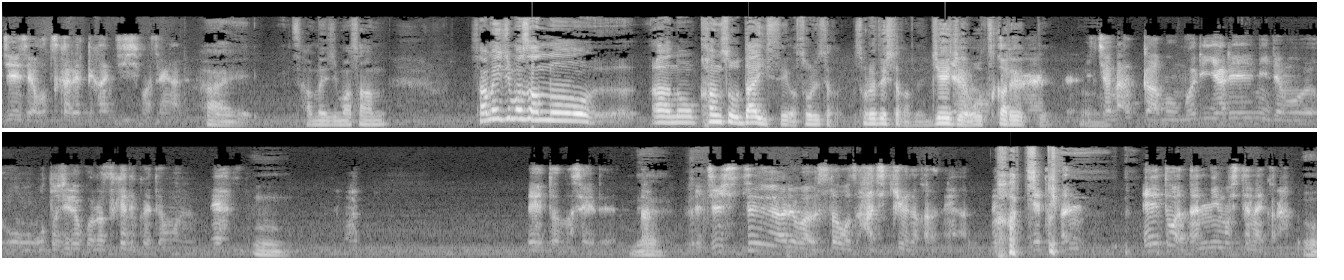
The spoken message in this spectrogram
JJ お疲れって感じしませんはい。鮫島さん。鮫島さんの、あの、感想第一声がそれでしたかそれでしたからね。JJ お疲れって。一応なんかもう無理やりにでもとしどころつけてくれてもね。うん。エイトのせいで。ね。実質あれは「スター・ウォーズ8級だからね。ね8級エイトは何にもしてないから。うん。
